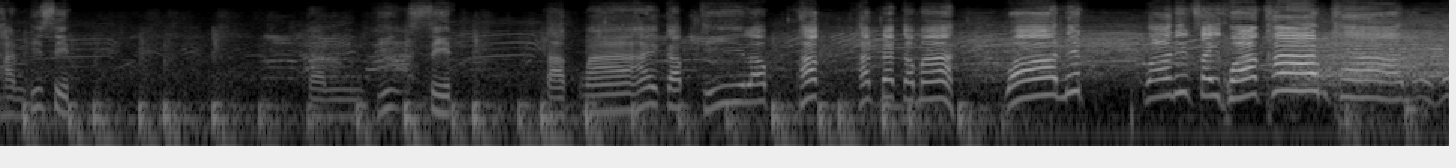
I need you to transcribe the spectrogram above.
ทันพิสิทธิ์ทันพิสิทธิ์ตักมาให้กับทีและพักพัดแบกกลับมา วานิดวานิดใส่ขวาข้ามคานโอ้โห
